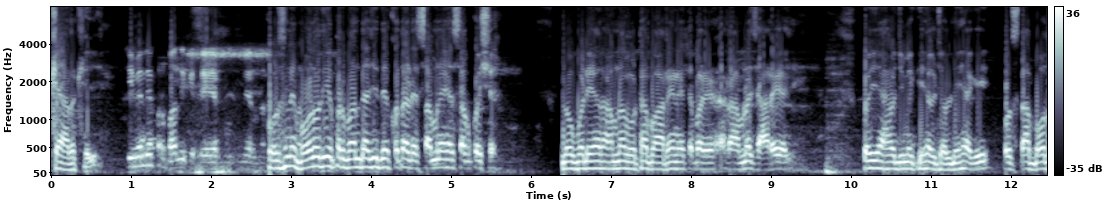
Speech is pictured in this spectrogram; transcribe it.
ਖਿਆਲ ਰੱਖੇ ਜੀ। ਕਿਵੇਂ ਦੇ ਪ੍ਰਬੰਧ ਕੀਤੇ ਆ ਪੁਲਿਸ ਦੇ ਅੰਦਰ? ਪੁਲਿਸ ਨੇ ਬਹੁਤ ਵਧੀਆ ਪ੍ਰਬੰਧ ਹੈ ਜੀ ਦੇਖੋ ਤੁਹਾਡੇ ਸਾਹਮਣੇ ਹੈ ਸਭ ਕੁਝ ਲੋਕ ਬੜੇ ਆਰਾਮ ਨਾਲ ਵੋਟਾਂ ਪਾ ਰਹੇ ਨੇ ਤੇ ਬੜੇ ਆਰਾਮ ਨਾਲ ਜਾ ਰਹੇ ਆ ਜੀ। ਕੋਈ ਇਹੋ ਜਿਵੇਂ ਕਿ ਹਲਚਲ ਨਹੀਂ ਹੈਗੀ। ਪੁਲਿਸ ਦਾ ਬਹੁਤ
